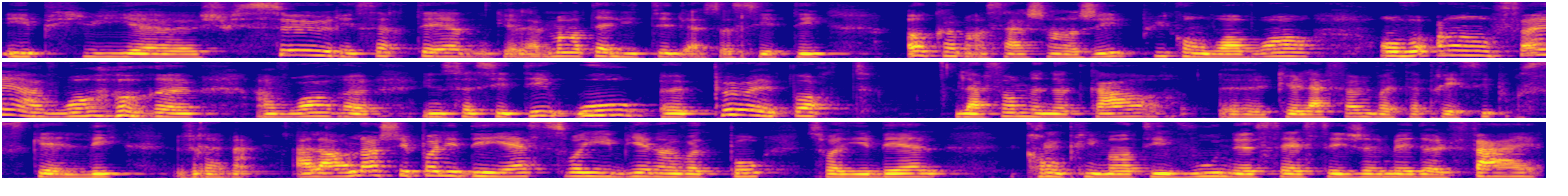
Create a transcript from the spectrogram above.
Et puis, euh, je suis sûre et certaine que la mentalité de la société a commencé à changer, puis qu'on va voir, on va enfin avoir, euh, avoir euh, une société où euh, peu importe la forme de notre corps, que la femme va être appréciée pour ce qu'elle est vraiment. Alors lâchez pas les déesses, soyez bien dans votre peau, soyez belle, complimentez-vous, ne cessez jamais de le faire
